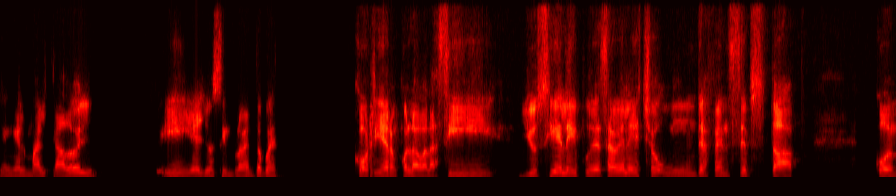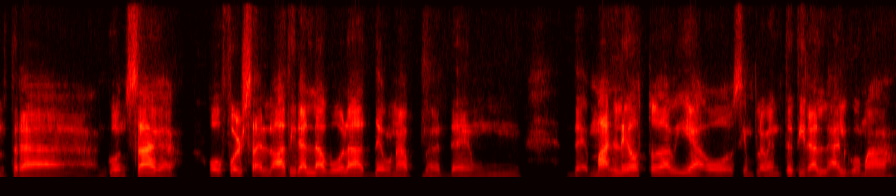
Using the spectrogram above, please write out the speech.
en el marcador y ellos simplemente pues corrieron con la bala. Si UCLA pudiese haber hecho un defensive stop contra Gonzaga o forzarlo a tirar la bola de una de un más lejos todavía o simplemente tirar algo más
